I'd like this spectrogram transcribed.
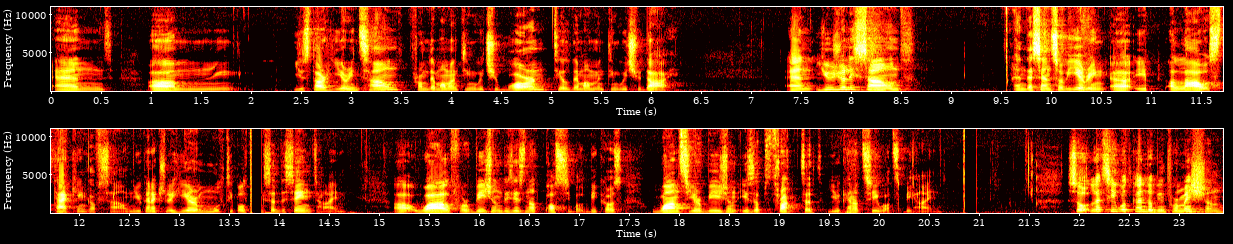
And um, you start hearing sound from the moment in which you're born till the moment in which you die. And usually sound and the sense of hearing, uh, it allows stacking of sound. You can actually hear multiple things at the same time. Uh, while for vision, this is not possible because once your vision is obstructed, you cannot see what's behind. So let's see what kind of information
